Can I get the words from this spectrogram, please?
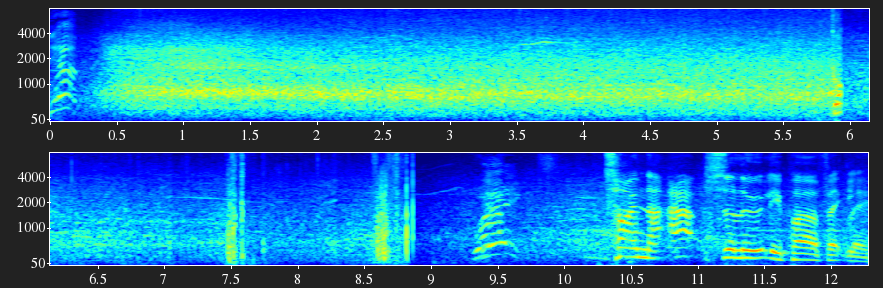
Yep. Wait. Timed that absolutely perfectly.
